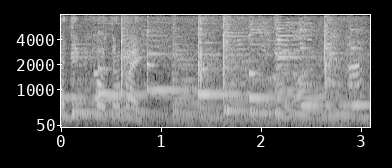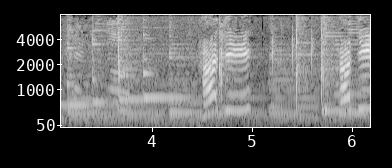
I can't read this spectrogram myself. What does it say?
Hadi ke to buy. Hadi! Hadi!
